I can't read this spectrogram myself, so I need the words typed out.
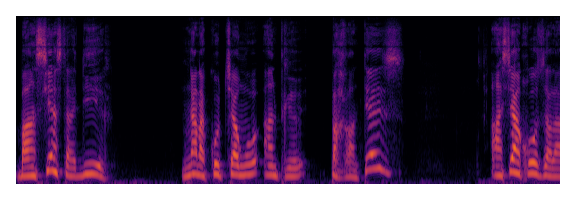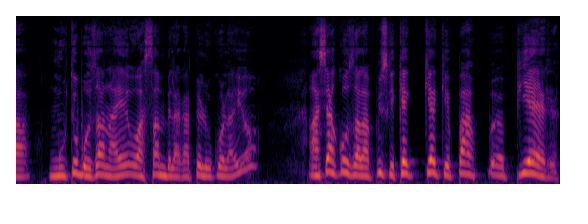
baancien c'est-à-dire nga nakoti yango entre parenthèse ancien akozala moto boza na ye oyo asambelaka mpe lokola yo ancien akozala puisque quel- quelque part euh, pierre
